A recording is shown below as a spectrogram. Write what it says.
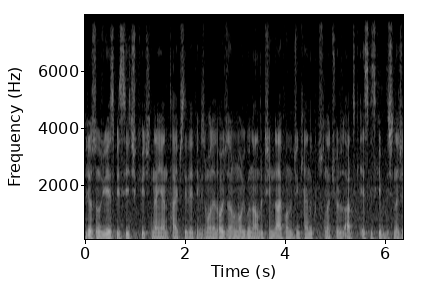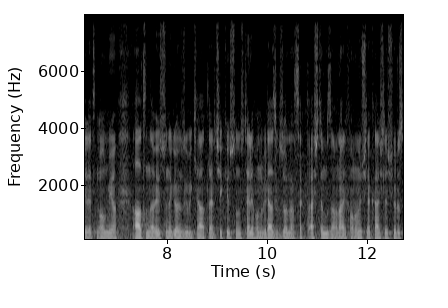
biliyorsunuz USB-C çıkıyor içinden yani Type-C dediğimiz model. O yüzden onu uygun aldık. Şimdi iPhone için kendi kutusunu açıyoruz. Artık eskisi gibi dışında jelatin olmuyor. Altında ve üstünde gördüğünüz gibi kağıtları çekiyorsunuz. Telefonu birazcık zorlansak da açtığımız zaman iPhone 13 ile karşılaşıyoruz.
